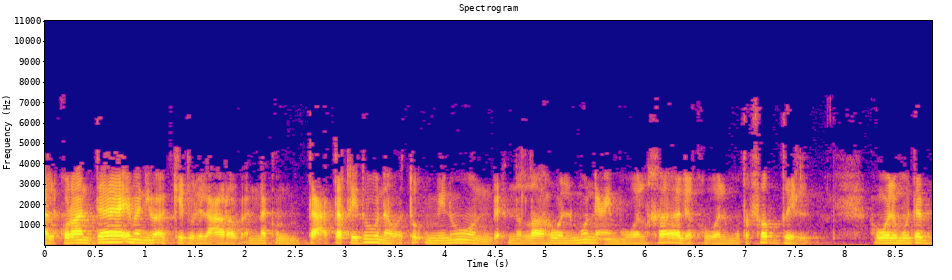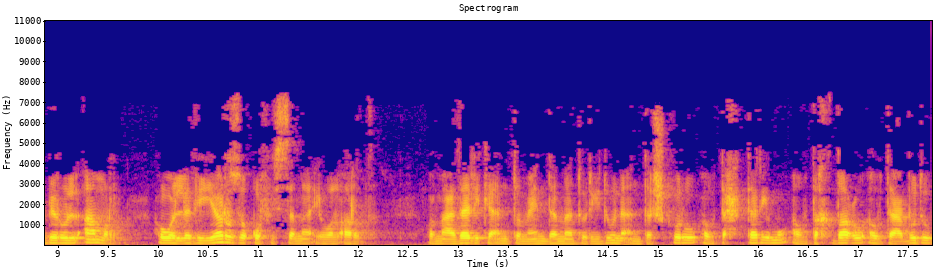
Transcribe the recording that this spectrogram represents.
القرآن دائما يؤكد للعرب أنكم تعتقدون وتؤمنون بأن الله هو المنعم هو الخالق هو المتفضل هو المدبر الأمر هو الذي يرزق في السماء والأرض. ومع ذلك أنتم عندما تريدون أن تشكروا أو تحترموا أو تخضعوا أو تعبدوا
